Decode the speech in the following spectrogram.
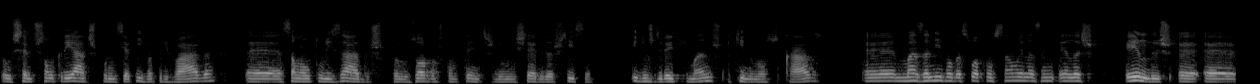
os centros são criados por iniciativa privada, é, são autorizados pelos órgãos competentes do Ministério da Justiça e dos Direitos Humanos, aqui no nosso caso, eh, mas a nível da sua função, elas, elas, eles eh, eh,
